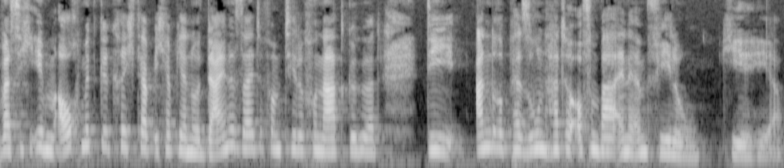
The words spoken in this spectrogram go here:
Was ich eben auch mitgekriegt habe, ich habe ja nur deine Seite vom Telefonat gehört, die andere Person hatte offenbar eine Empfehlung hierher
